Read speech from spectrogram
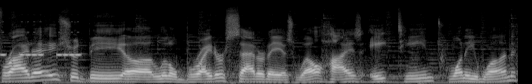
Friday should be a little brighter, Saturday as well, highs 18, 21.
